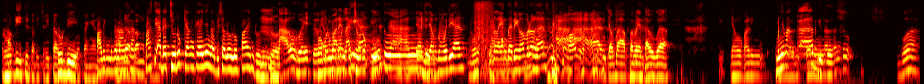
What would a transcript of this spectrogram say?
Rudi itu tadi cerita. Rudi gua pengen. paling Ada menyenangkan. banget. Pasti ada curug yang kayaknya nggak bisa lu lupain, Rudi. Hmm, tahu gue itu. Yang Momen-momen kemarin lagi kecuruk kan? itu. Bukan. Yang sejam kemudian. Setelah yang tadi ngobrol kan? Oh, bukan. Coba apa pengen tahu gue. Yang paling Menyenangkan yang gitu. menyenangkan tuh gua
